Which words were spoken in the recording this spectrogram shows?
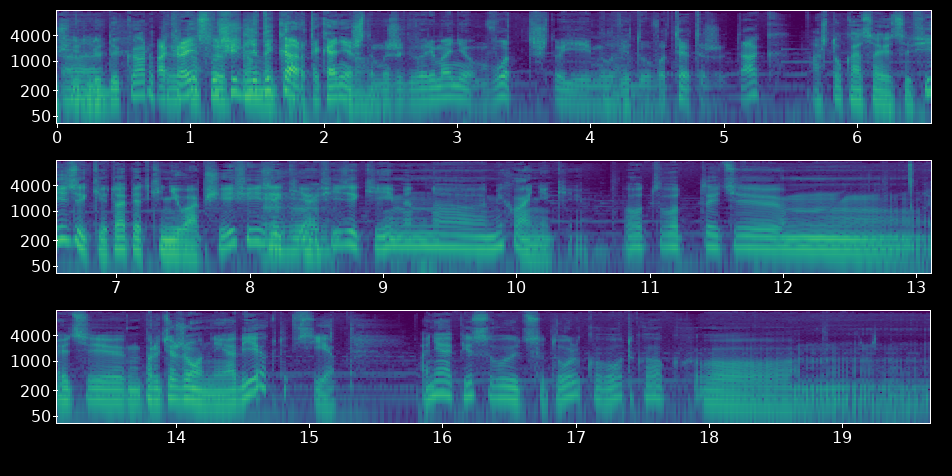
случае, А, для Декарта. по крайнем случае, для Декарта, конечно, да. мы же говорим о нем. Вот что я имел в Да. виду. Вот это же так. А что касается физики, то опять-таки не вообще физики, а Мгм. физики именно механики. Вот, вот эти, эти протяженные объекты, все, они описываются только вот как э, м,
